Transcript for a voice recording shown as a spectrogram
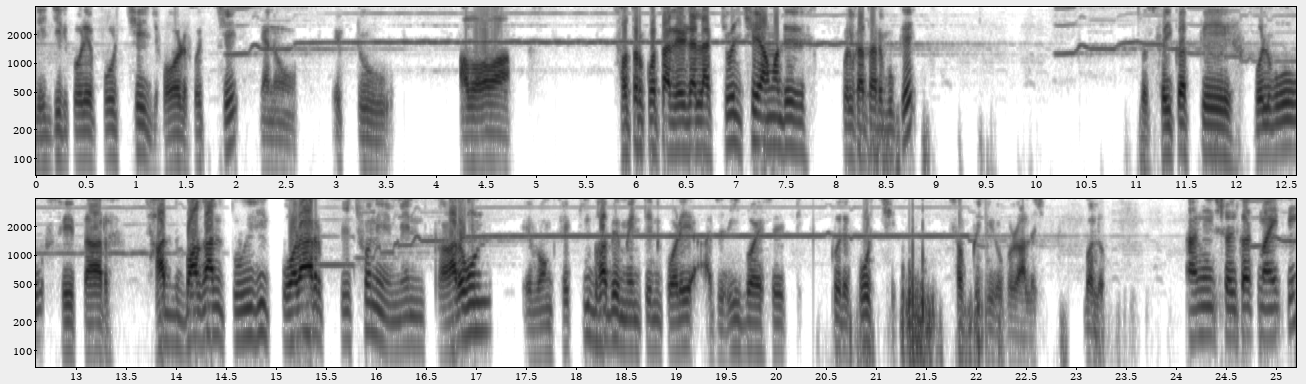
ঝিরঝির করে পড়ছে, ঝড় হচ্ছে কেন একটু আবহাওয়া সতর্কতা রেড অ্যালার্ট চলছে আমাদের কলকাতার বুকে। তো সৈকতকে বলব, সে তার ছাদ বাগান তৈরি করার পেছনে মেন কারণ এবং সে কীভাবে মেনটেন করে, আজ এই বয়সে ঠিক করে করছে, সবকিছুর উপর আলোচনা। বলো। আমি সৈকত মাইতি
